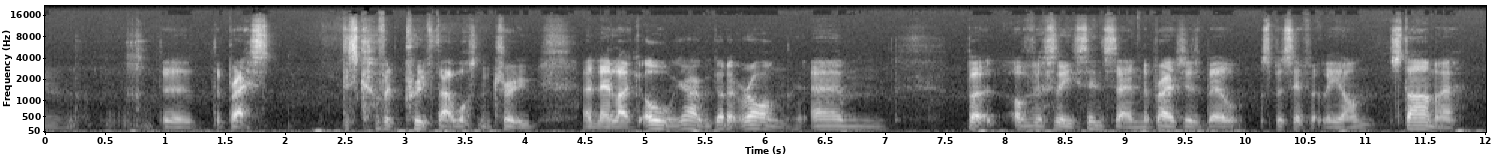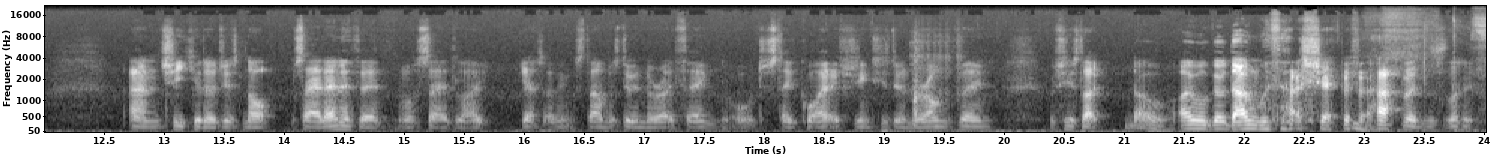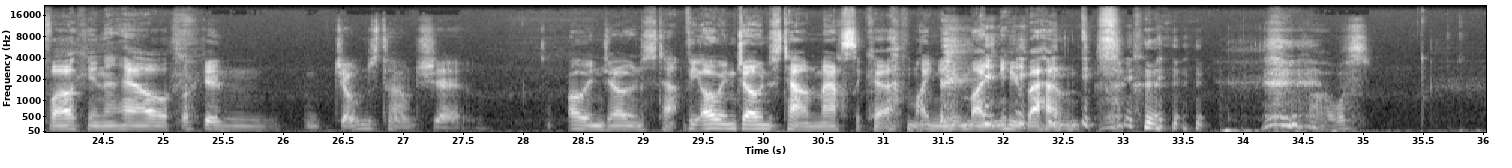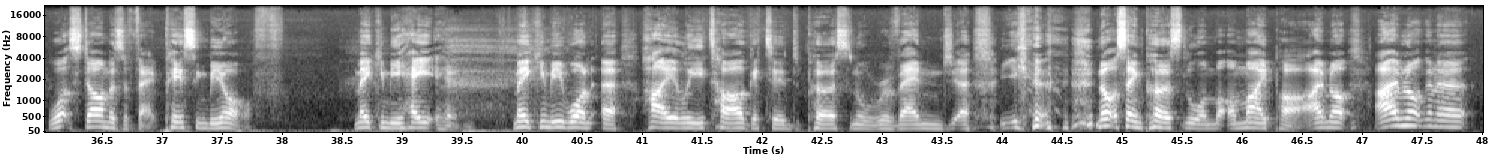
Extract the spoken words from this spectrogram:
the the press discovered proof that wasn't true, and they're like, oh yeah, we got it wrong. Um, but obviously, since then, the press is built specifically on Starmer, and she could have just not said anything or said like, yes, I think Starmer's doing the right thing, or just stay quiet if she thinks she's doing the wrong thing. But she's like, no, I will go down with that ship if it happens. Like Fucking hell. fucking Jonestown shit. Owen Jonestown, the Owen Jonestown Massacre, my new my new band. Oh, what's What's Dharma's effect? Pissing me off, making me hate him, making me want a highly targeted personal revenge. Uh, not saying personal on, my- on my part. I'm not. I'm not gonna.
